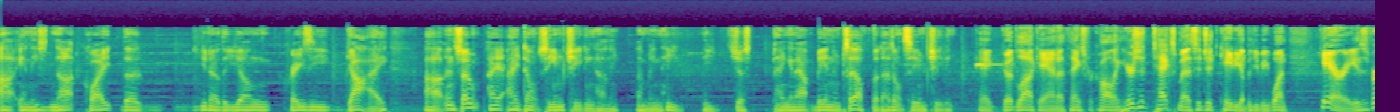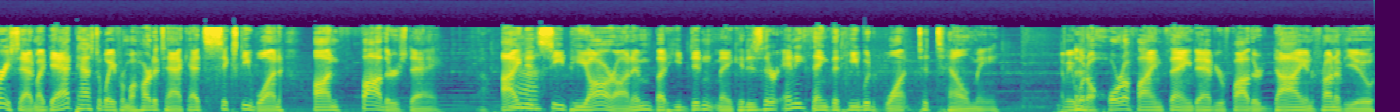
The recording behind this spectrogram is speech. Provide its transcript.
uh, and he's not quite the, you know, the young crazy guy, uh, and so I, I don't see him cheating, honey. I mean, he he's just hanging out being himself, but I don't see him cheating. Okay, good luck, Anna. Thanks for calling. Here's a text message at KWB1. Gary, is very sad. My dad passed away from a heart attack at 61 on Father's Day. I did Ah. CPR on him, but he didn't make it. Is there anything that he would want to tell me? I mean, what a horrifying thing to have your father die in front of you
